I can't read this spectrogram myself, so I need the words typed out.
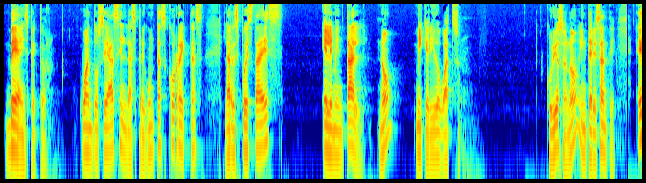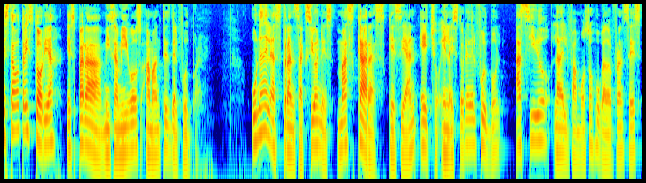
Vea, inspector, cuando se hacen las preguntas correctas, la respuesta es elemental, ¿no? Mi querido Watson. Curioso, ¿no? Interesante. Esta otra historia es para mis amigos amantes del fútbol. Una de las transacciones más caras que se han hecho en la historia del fútbol ha sido la del famoso jugador francés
